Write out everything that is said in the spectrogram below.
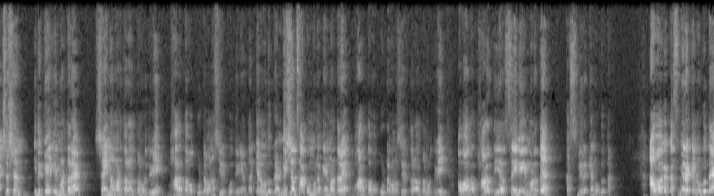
ಆಕ್ಸೆಷನ್ ಇದಕ್ಕೆ ಏನ್ ಮಾಡ್ತಾರೆ? ಸೈನ್ ಮಾಡ್ತಾರ ಅಂತ ನೋಡ್ತೀವಿ. ಭಾರತ ಒಕ್ಕೂಟವನ್ನ ಸೇರ್ಕೋತೀನಿ ಅಂತ. ಕೆಲವೊಂದು ಕಂಡೀಷನ್ಸ್ ಹಾಕೋ ಮೂಲಕ ಏನ್ ಮಾಡ್ತಾರೆ? ಭಾರತ ಒಕ್ಕೂಟವನ್ನು ಸೇರ್ತಾರ ಅಂತ ನೋಡ್ತೀವಿ. ಅವಾಗ ಭಾರತೀಯ ಸೈನ್ಯ ಏನ್ ಮಾಡುತ್ತೆ? ಕಾಶ್ಮೀರಕ್ಕೆ ನುಗ್ಗುತ್ತೆ. ಆವಾಗ ಕಾಶ್ಮೀರಕ್ಕೆ ನುಗ್ಗುತ್ತೆ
